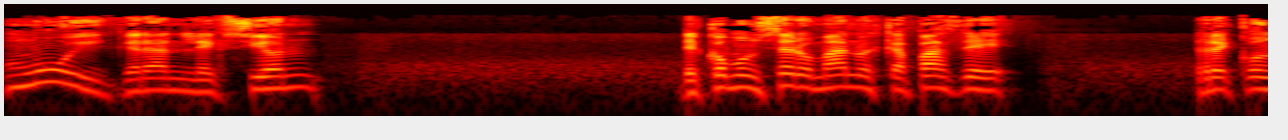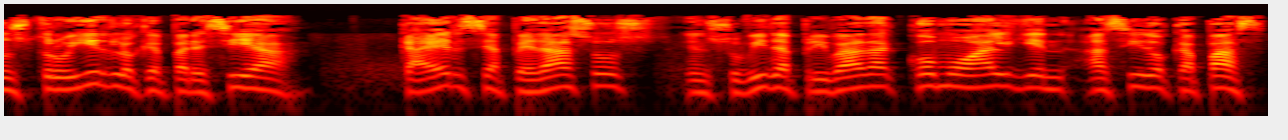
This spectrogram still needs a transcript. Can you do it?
muy gran lección de cómo un ser humano es capaz de reconstruir lo que parecía caerse a pedazos en su vida privada, cómo alguien ha sido capaz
